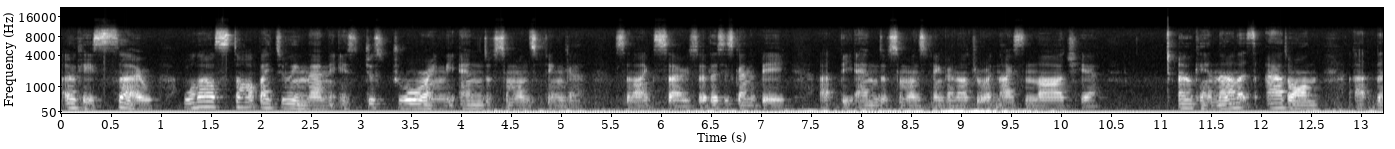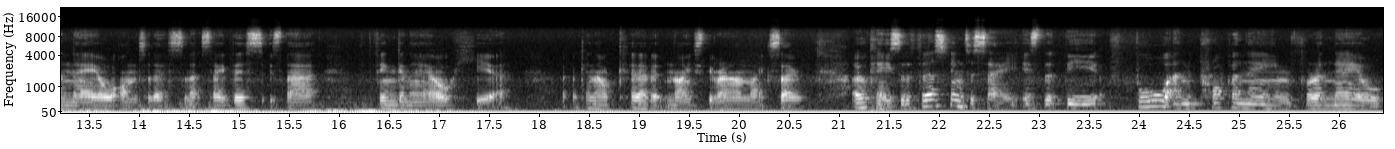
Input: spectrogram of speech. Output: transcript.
Okay, so what I'll start by doing then is just drawing the end of someone's finger. So like so. So this is going to be at the end of someone's finger, and I'll draw it nice and large here. Okay, now let's add on uh, the nail onto this. So let's say this is their fingernail here. Okay, now curve it nicely around like so. Okay, so the first thing to say is that the full and proper name for a nail,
